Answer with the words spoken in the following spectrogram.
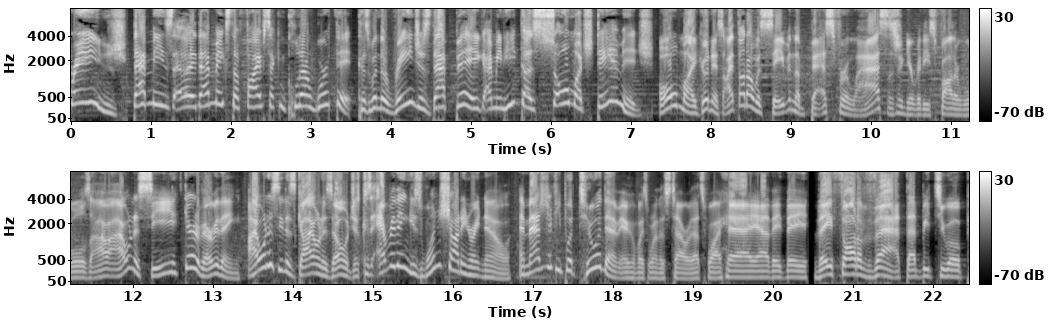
range. That means uh, that makes the 5 second cooldown worth it. Because when the range is that big, I mean, he does so much damage. Oh my goodness. I thought I was saving the best for last. Let's just get rid of these Father Wolves. I, I want to see, scared of everything. I want to see this guy on his own just because everything is one-shotting right now. Imagine if you put two of them. Yeah, place one of this tower. That's why. Yeah, yeah, they, they, they thought of that. That'd be too OP.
